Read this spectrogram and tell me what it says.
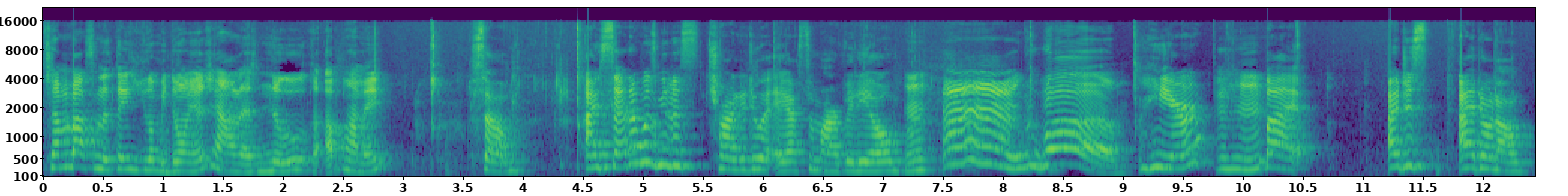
tell me about some of the things you're gonna be doing on your channel that's new, upcoming. So I said I was gonna try to do an ASMR video Mm-mm, good. here, Mm-hmm. but I just I don't know.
